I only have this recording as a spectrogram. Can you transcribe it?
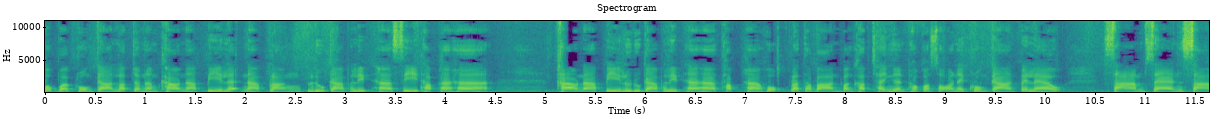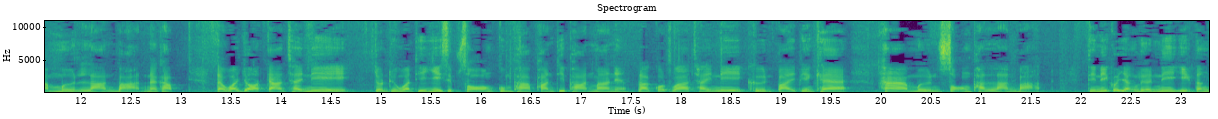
พบว่าโครงการรับจำนำข้าวนาปีและนาปลังฤดูการผลิต 54ทับ55 ข้าวนาปีฤดูการผลิต 55ทับ56 รัฐบาลบังคับใช้เงินทกสในโครงการไปแล้ว 330,000 ล้านบาทนะครับ แต่ว่ายอดการใช้หนี้จนถึงวันที่ 22 กุมภาพันธ์ที่ผ่านมาเนี่ย ปรากฏว่าใช้หนี้คืนไปเพียงแค่ 52,000 ล้านบาท ทีนี้ก็ยังเหลือหนี้อีกตั้ง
